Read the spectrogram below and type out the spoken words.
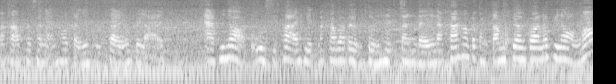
นะคะเพราะฉะนั้นเขาก็อย่าเพิ่งใส่ลงไปหลายอะพี่น้องอุสิพาเห็ดนะคะ ว่าเริ่มต้นเห็ดจังใดนะคะเขาก็ต้องตำเครื่องก่อนเนาะพี่น้องเนาะ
